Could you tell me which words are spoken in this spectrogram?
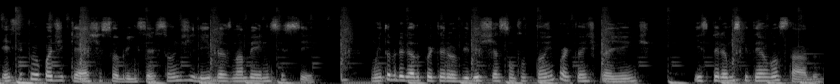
Esse foi o podcast sobre inserção de Libras na BNCC. Muito obrigado por ter ouvido este assunto tão importante pra gente e esperamos que tenha gostado.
